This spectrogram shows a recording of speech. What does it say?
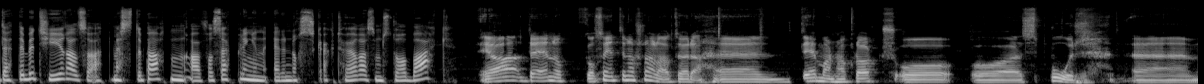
Dette betyr altså at mesteparten av forsøplingen er det norske aktører som står bak? Ja, det er nok også internasjonale aktører. Eh, det man har klart å, å spore eh,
